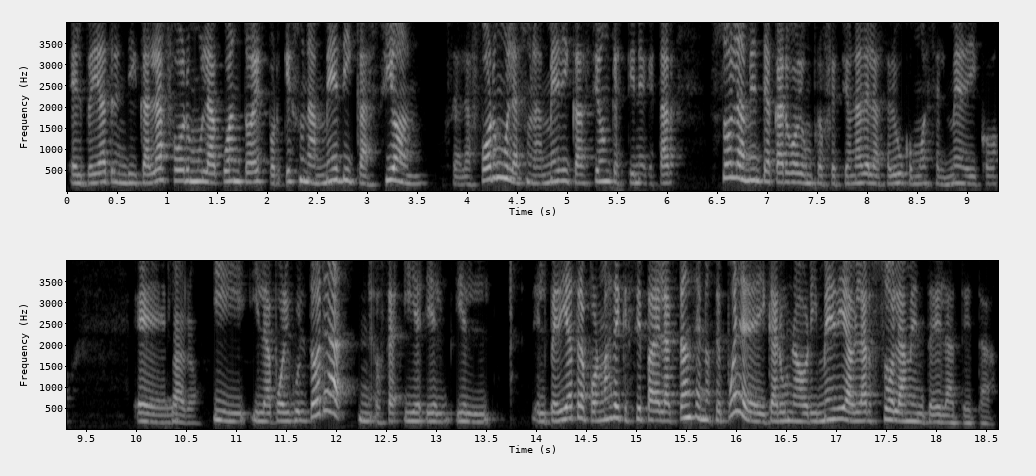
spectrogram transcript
el pediatra indica la fórmula, cuánto es, porque es una medicación. O sea, la fórmula es una medicación que tiene que estar solamente a cargo de un profesional de la salud como es el médico. Eh, claro. Y, la poricultora, o sea, y, el, el, pediatra, por más de que sepa de lactancia, no se puede dedicar una hora y media a hablar solamente de la teta.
